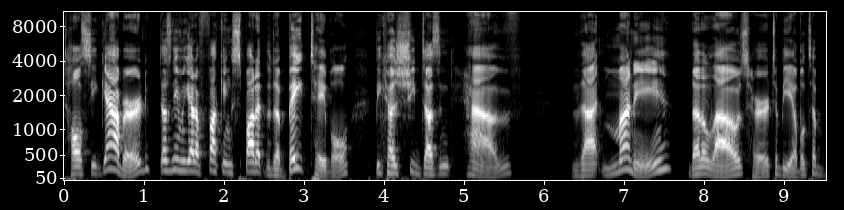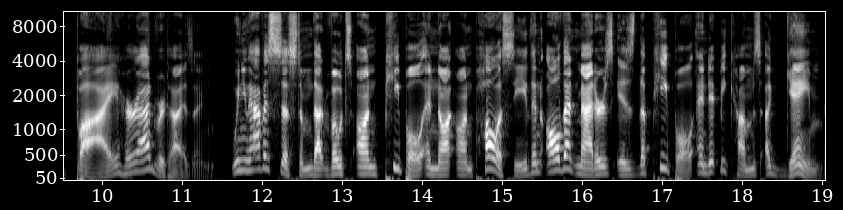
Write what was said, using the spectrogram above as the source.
Tulsi Gabbard, doesn't even get a fucking spot at the debate table because she doesn't have that money that allows her to be able to buy her advertising. When you have a system that votes on people and not on policy, then all that matters is the people, and it becomes a game.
